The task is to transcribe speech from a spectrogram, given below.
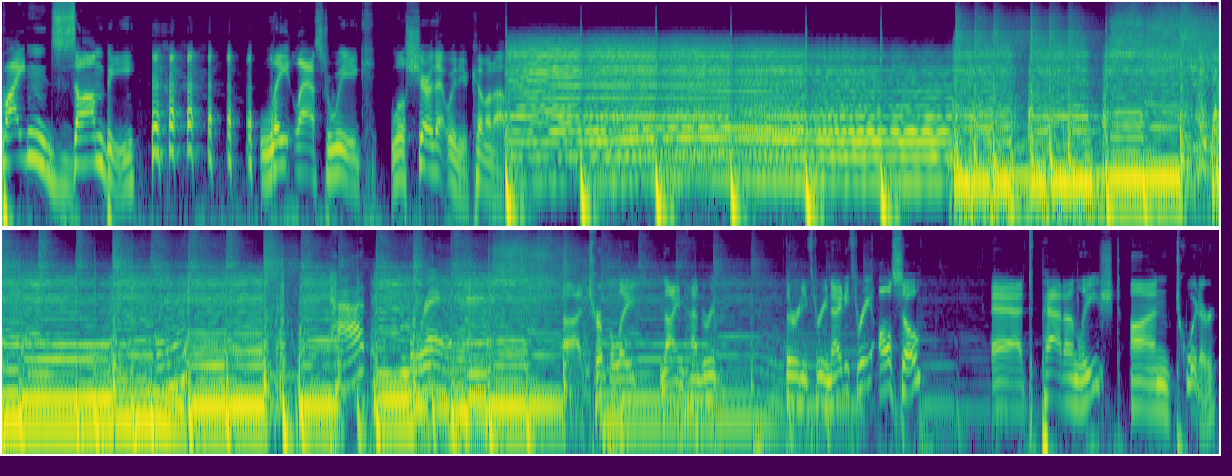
Biden zombie late last week. We'll share that with you coming up. Pat Gray. Uh, Triple eight nine hundred thirty three ninety three. Also at Pat Unleashed on Twitter.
